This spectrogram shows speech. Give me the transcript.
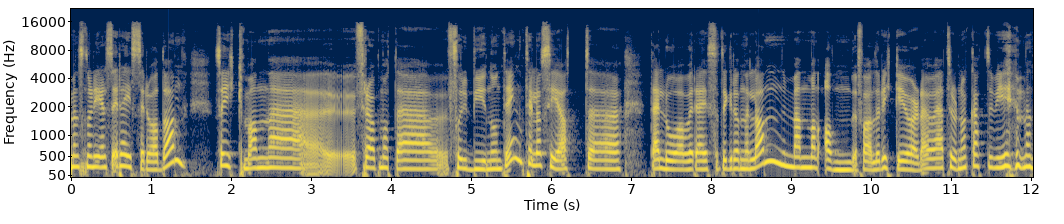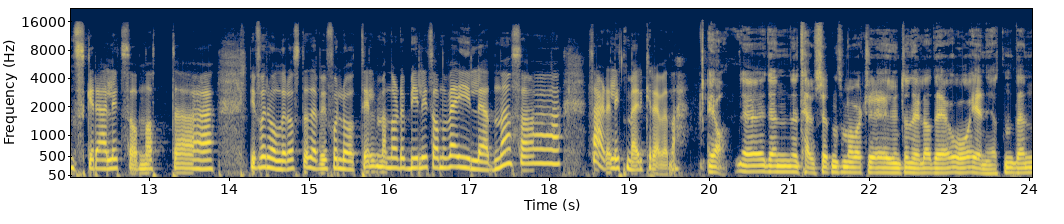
Mens når det gjelder reiserådene, så gikk man uh, fra måte forby noen ting til å si at uh, det er lov å reise til grønne land, men man anbefaler å ikke gjøre det. Og jeg tror nok at vi mennesker er litt sånn at uh, vi forholder oss til det vi får lov til, men når det blir litt sånn veiledende, så, så er det litt mer krevende. Ja, eh, den tausheten som har vært rundt en del av det, og enigheten, den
